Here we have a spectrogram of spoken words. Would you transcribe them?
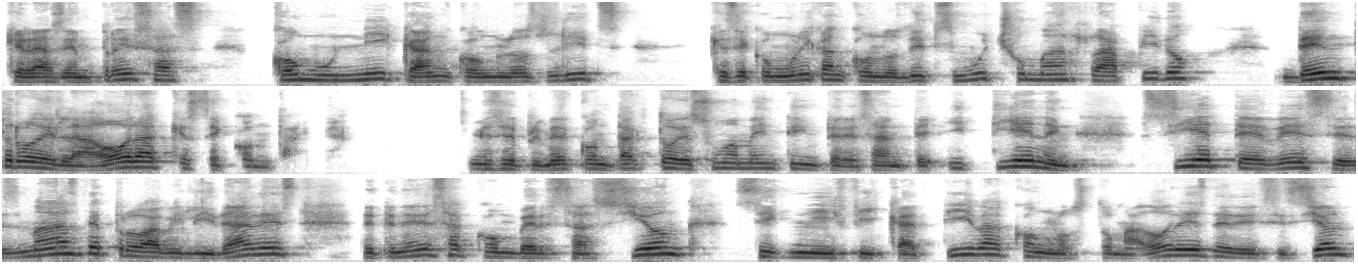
que las empresas comunican con los leads, que se comunican con los leads mucho más rápido dentro de la hora que se contacta. Es el primer contacto, es sumamente interesante y tienen siete veces más de probabilidades de tener esa conversación significativa con los tomadores de decisión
